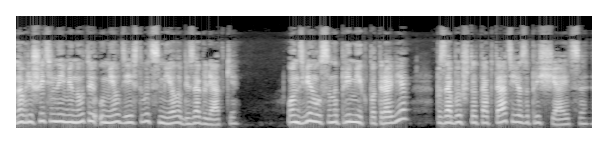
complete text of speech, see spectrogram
но в решительные минуты умел действовать смело, без оглядки. Он двинулся напрямик по траве, позабыв, что топтать ее запрещается,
